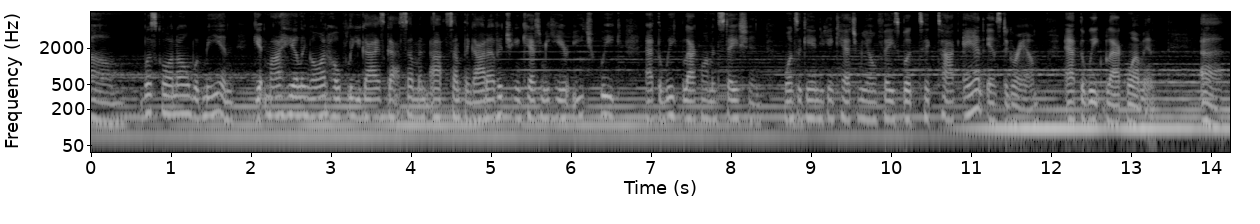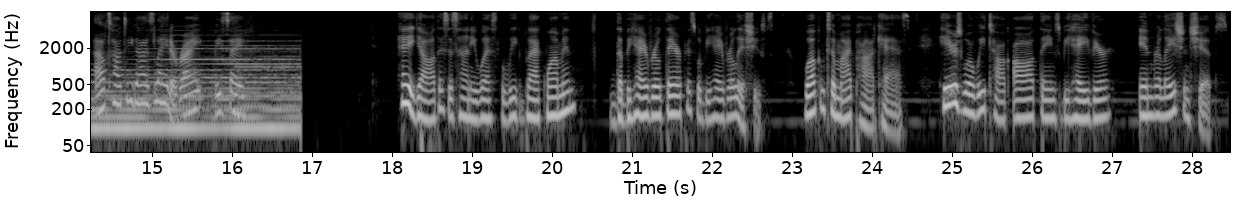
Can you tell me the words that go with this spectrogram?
um, what's going on with me and get my healing on. Hopefully, you guys got something uh, something out of it. You can catch me here each week at the Weak Black Woman Station. Once again, you can catch me on Facebook, TikTok, and Instagram at the Weak Black Woman. Uh, I'll talk to you guys later, right? Be safe. Hey, y'all, this is Honey West, the Weak Black Woman the behavioral therapist with behavioral issues. Welcome to my podcast. Here's where we talk all things behavior in relationships.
